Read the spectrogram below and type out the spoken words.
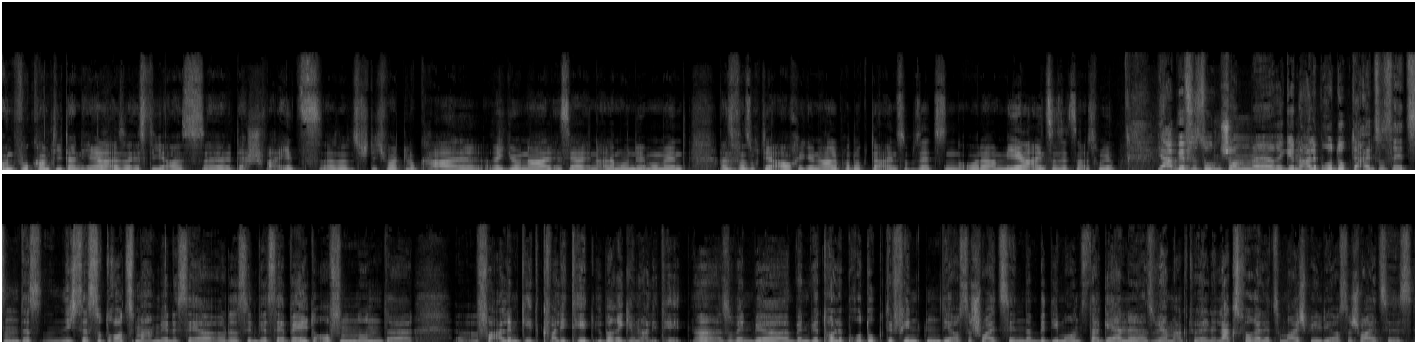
Und wo kommt die dann her? Also ist die aus äh, der Schweiz? Also das Stichwort lokal, regional ist ja in aller Munde im Moment. Also versucht ihr auch regionale Produkte einzusetzen oder mehr einzusetzen als früher? Ja, wir versuchen schon äh, regionale Produkte einzusetzen. Das, nichtsdestotrotz machen wir eine sehr oder sind wir sehr weltoffen und äh, vor allem geht Qualität über Regionalität. Ne? Also wenn wir wenn wir tolle Produkte finden, die aus der Schweiz sind, dann bedienen wir uns da gerne. Also wir haben aktuell eine Lachsforelle zum Beispiel, die aus der Schweiz ist.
